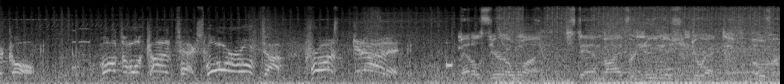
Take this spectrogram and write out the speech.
Multiple contacts, lower rooftop. Frost, get on it. Metal Zero One, stand by for new mission directive. Over.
